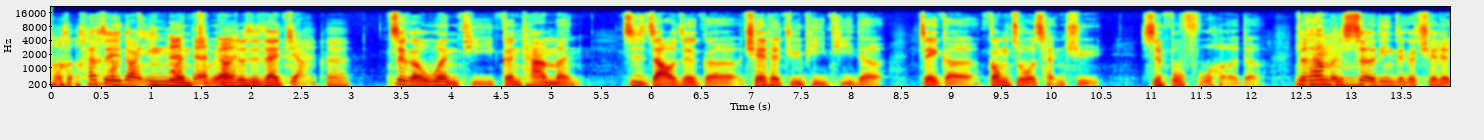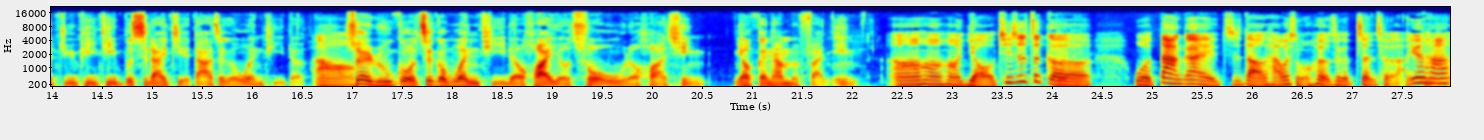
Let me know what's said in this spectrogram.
他这一段英文主要就是在讲 这个问题跟他们制造这个 Chat GPT 的。这个工作程序是不符合的，就他们设定这个 Chat GPT 不是来解答这个问题的哦。所以如果这个问题的话有错误的话，请要跟他们反映。嗯哼哼，有。其实这个我大概知道他为什么会有这个政策啦，因为他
